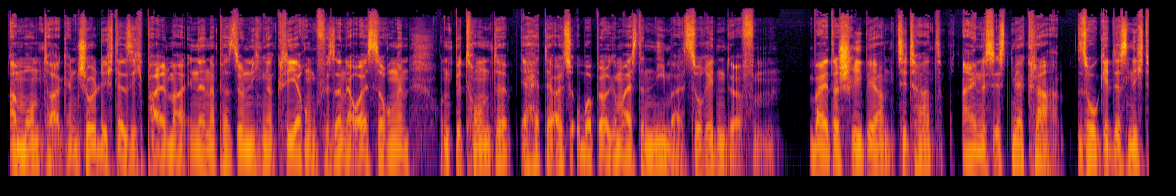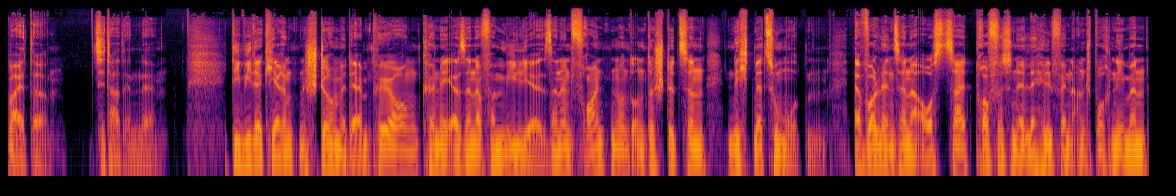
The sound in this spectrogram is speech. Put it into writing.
Am Montag entschuldigte sich Palmer in einer persönlichen Erklärung für seine Äußerungen und betonte, er hätte als Oberbürgermeister niemals so reden dürfen. Weiter schrieb er, Zitat, eines ist mir klar, so geht es nicht weiter. Zitat Ende. Die wiederkehrenden Stürme der Empörung könne er seiner Familie, seinen Freunden und Unterstützern nicht mehr zumuten. Er wolle in seiner Auszeit professionelle Hilfe in Anspruch nehmen,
